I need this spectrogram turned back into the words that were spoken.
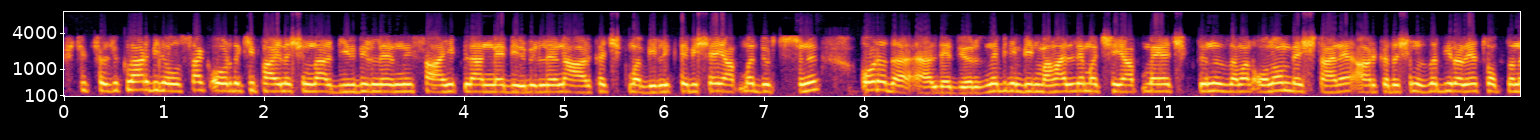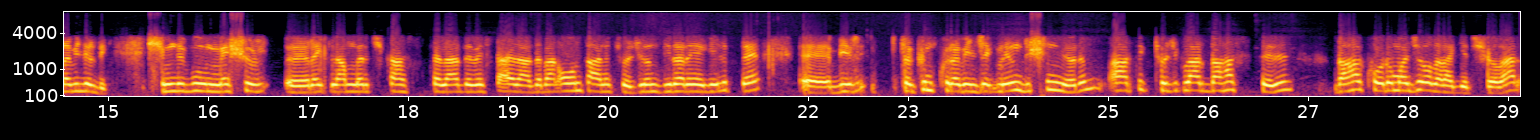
küçük çocuklar bile olsak oradaki paylaşımlar birbirlerini sahiplenme, birbirlerine arka çıkma, birlikte bir şey yapma dürtüsünü orada elde ediyoruz. Ne bileyim bir mahalle maçı yapmaya çıktığınız zaman 10-15 tane arkadaşımızla bir araya toplanabilirdik. Şimdi bu meşhur e, reklamları çıkan sitelerde vesairelerde ben 10 tane çocuğun bir araya gelip de e, bir takım kurabileceklerini düşünmüyorum. Artık çocuklar daha steril, daha korumacı olarak yetişiyorlar.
